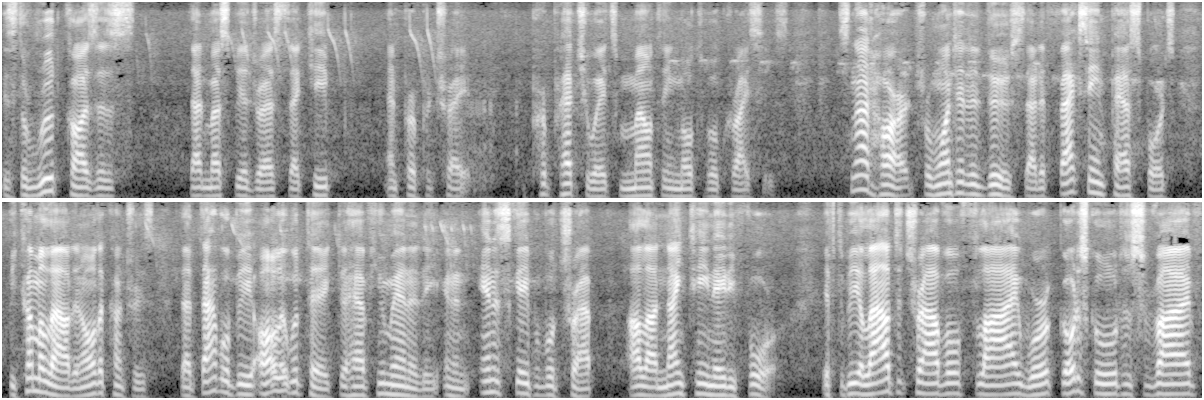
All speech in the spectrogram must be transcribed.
is the root causes that must be addressed that keep and perpetrate, perpetuates mounting multiple crises. It's not hard for one to deduce that if vaccine passports become allowed in all the countries, that that will be all it will take to have humanity in an inescapable trap a la 1984. If to be allowed to travel, fly, work, go to school, to survive,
